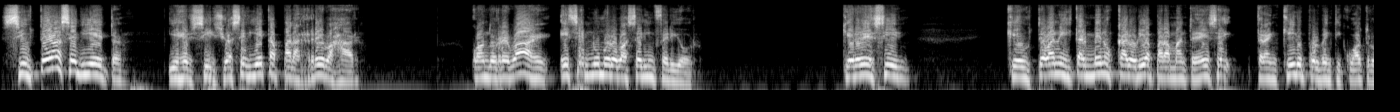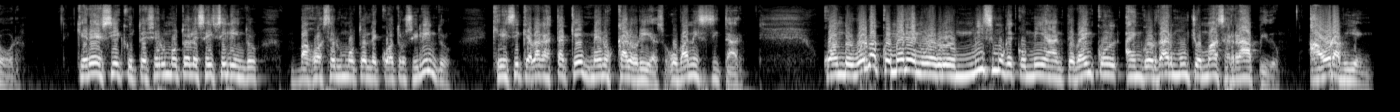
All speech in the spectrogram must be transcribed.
Si usted hace dieta y ejercicio, hace dieta para rebajar, cuando rebaje, ese número va a ser inferior. Quiere decir que usted va a necesitar menos calorías para mantenerse tranquilo por 24 horas. Quiere decir que usted ser un motor de 6 cilindros bajo a ser un motor de 4 cilindros. Quiere decir que va a gastar ¿qué? menos calorías o va a necesitar. Cuando vuelva a comer de nuevo lo mismo que comía antes, va a engordar mucho más rápido. Ahora bien,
